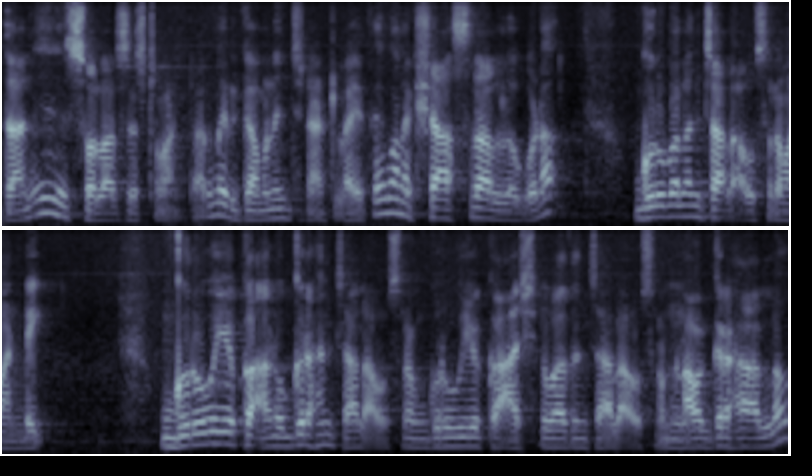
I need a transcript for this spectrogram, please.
దాన్ని సోలార్ సిస్టమ్ అంటారు. మీరు గమనించినట్లయితే మనకు శాస్త్రాల్లో కూడా గురుబలం చాలా అవసరం అండి. గురువు యొక్క అనుగ్రహం చాలా అవసరం. గురువు యొక్క ఆశీర్వాదం చాలా అవసరం. నవగ్రహాల్లో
